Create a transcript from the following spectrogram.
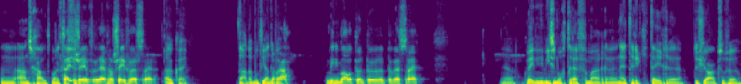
eh, aanschouwt. Maar het is... 75. Hij heeft nog zeven wedstrijden. Oké. Nou, dan moet hij aan de Nou, bak. ja, minimale punt per, per wedstrijd. Ja, ik weet niet wie ze nog treffen, maar eh, een trekje tegen de Sharks of zo.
